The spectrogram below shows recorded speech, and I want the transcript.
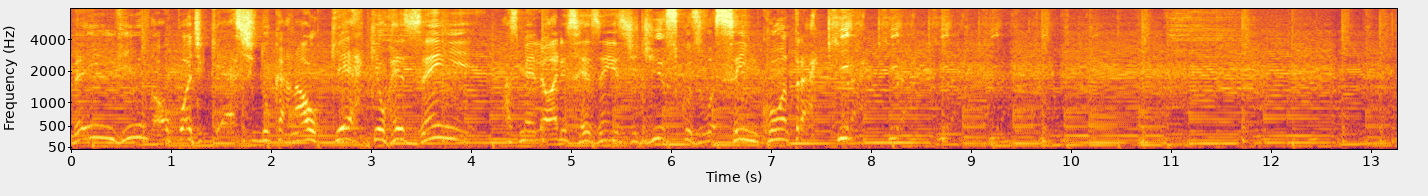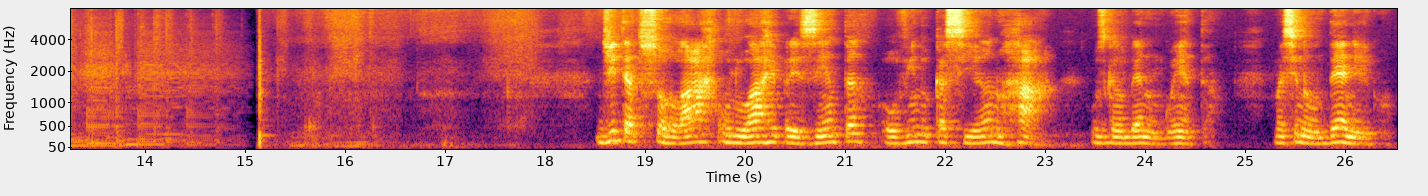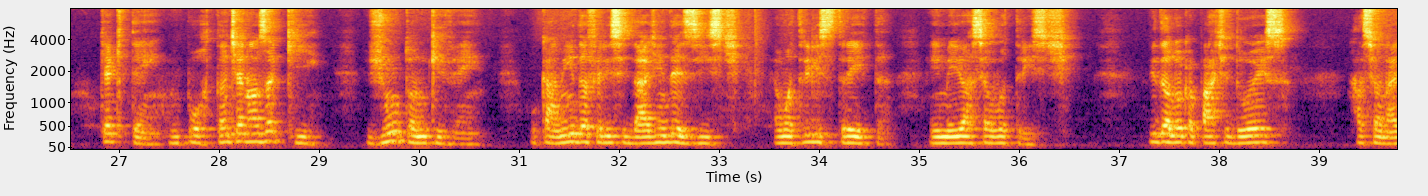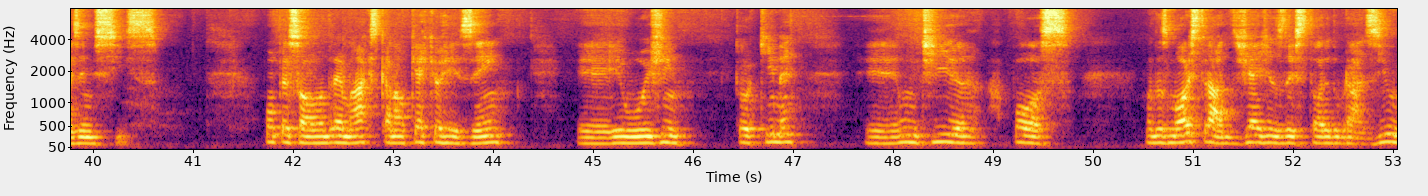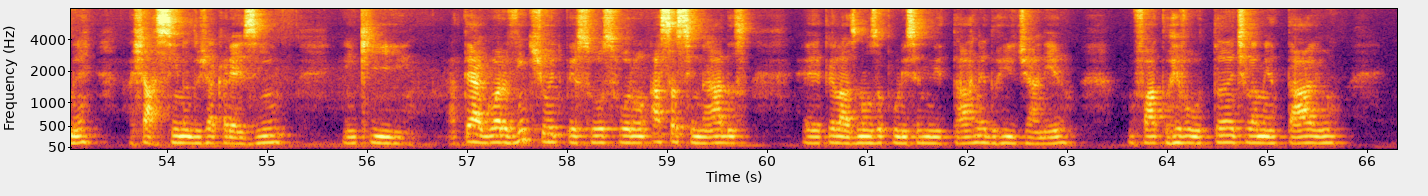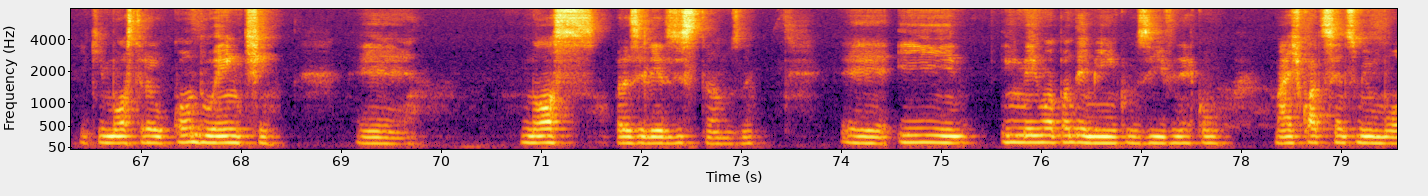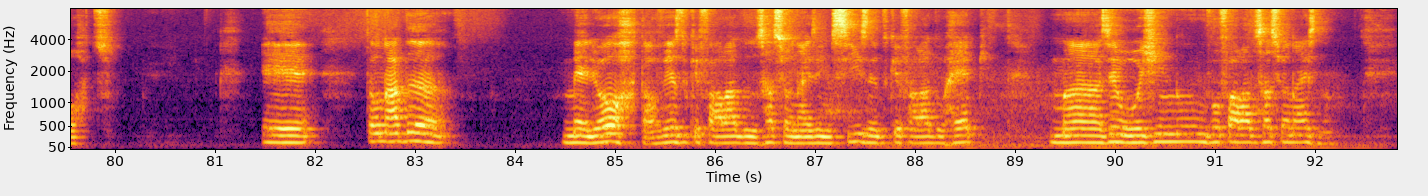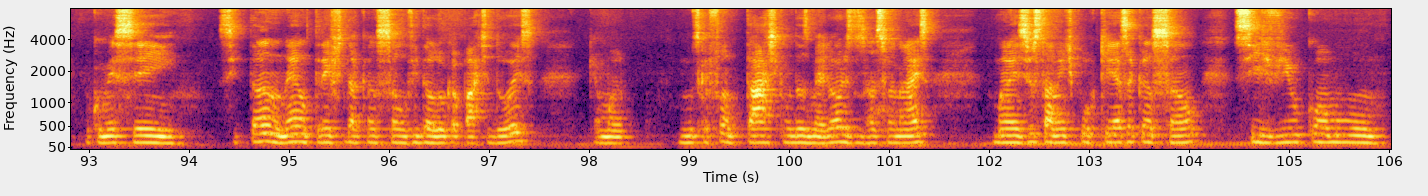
Bem-vindo ao podcast do canal Quer Que Eu Resenhe. As melhores resenhas de discos você encontra aqui, aqui, aqui, aqui. De teto solar, o luar representa, ouvindo Cassiano, ha, os gambé não aguenta. Mas se não der, nego, o que é que tem? O importante é nós aqui, junto ano que vem. O caminho da felicidade ainda existe, é uma trilha estreita, em meio à selva triste. Vida Louca, parte 2, Racionais MCs. Bom, pessoal, André Marques, canal Quer Que Eu Resenhe. É, eu hoje estou aqui, né, é, um dia após uma das maiores tragédias da história do Brasil, né, a chacina do Jacarezinho, em que até agora 28 pessoas foram assassinadas é, pelas mãos da Polícia Militar né, do Rio de Janeiro. Um fato revoltante, lamentável e que mostra o quão doente é, nós brasileiros estamos. Né? É, e em meio a uma pandemia, inclusive, né, com mais de 400 mil mortos. É, então, nada melhor, talvez, do que falar dos Racionais MCs, né, do que falar do rap, mas eu hoje não vou falar dos Racionais, não. Eu comecei citando né, um trecho da canção Vida Louca Parte 2, que é uma música fantástica, uma das melhores dos Racionais, mas justamente porque essa canção serviu como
